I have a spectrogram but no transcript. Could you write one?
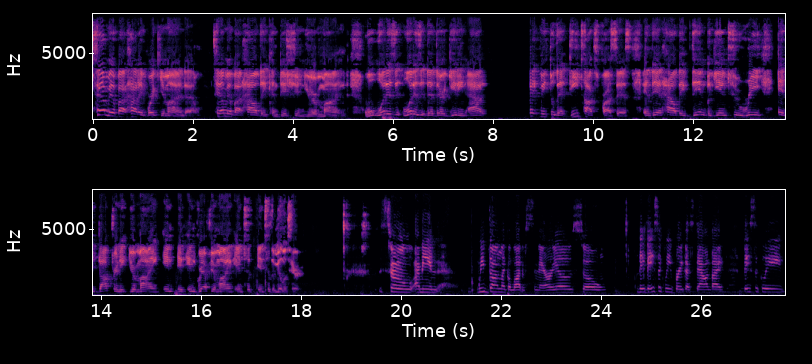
Tell me about how they break your mind down. Tell me about how they condition your mind. What is it? What is it that they're getting out? Take me through that detox process, and then how they then begin to re-indoctrinate your mind and, and, and graft your mind into into the military. So, I mean, we've done like a lot of scenarios. So, they basically break us down by basically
